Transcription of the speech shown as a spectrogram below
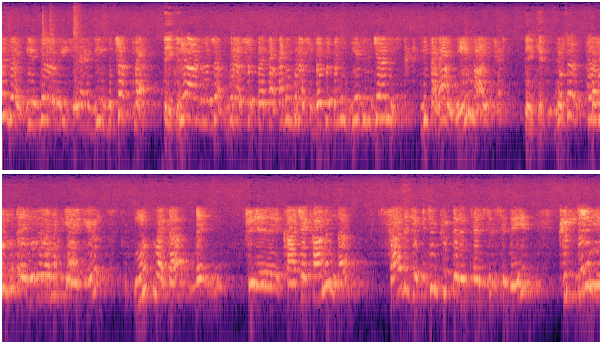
öyle bir, bir, bir bıçakla Peki. ya ayrılacak burası PKK'nın burası BDP'nin diyebileceğiniz bir taban değil maalesef. Peki. Burada tabii da ellememiz gerekiyor. Mutlaka be- e, KCK'nın da sadece bütün Kürtlerin temsilcisi değil, Kürtlerin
